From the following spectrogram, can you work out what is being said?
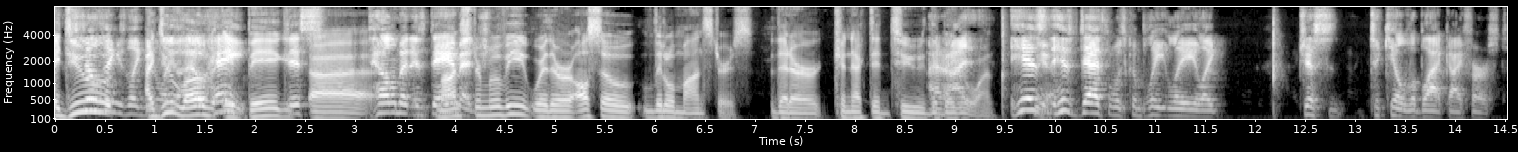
I do. think like I do like, love oh, hey, a big this uh, helmet is damaged. monster movie where there are also little monsters that are connected to the I- bigger I- one. His Yeah. his death was completely like just to kill the black guy first.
